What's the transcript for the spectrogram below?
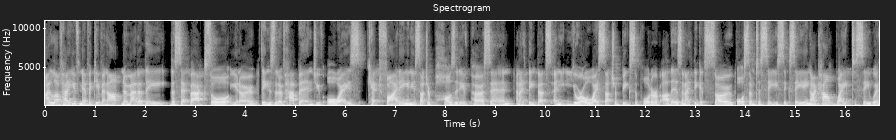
I love how you've never given up, no matter the the setbacks or, you know, things that have happened. You've always kept fighting and you're such a positive person. And I think that's and you're always such a big supporter of others. And I think it's so awesome to see you succeeding. I can't wait to see where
